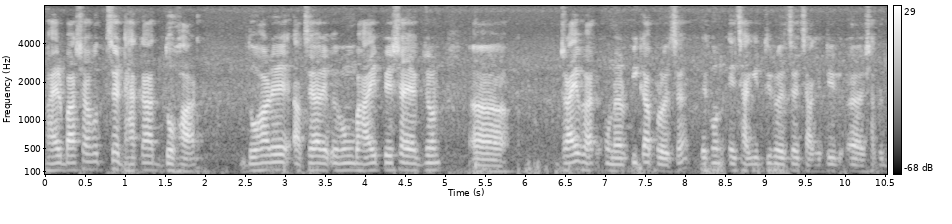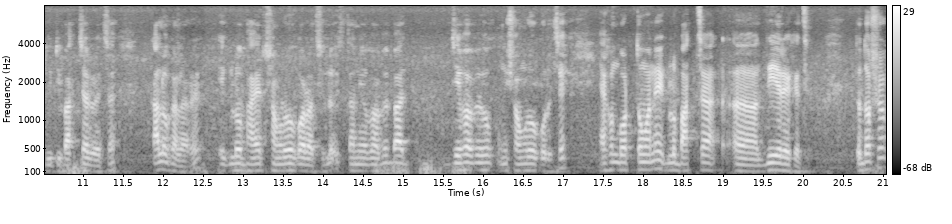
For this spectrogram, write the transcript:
ভাইয়ের বাসা হচ্ছে ঢাকা দোহার। দোহারে আছে আর এবং ভাই পেশায় একজন ড্রাইভার ওনার পিক আপ রয়েছে। দেখুন, এই ছাগিটি রয়েছে, ছাগিটির সাথে দুইটি বাচ্চা রয়েছে, কালো কালারের। এগুলো ভাইয়ের সংগ্রহ করা ছিল স্থানীয়ভাবে বা যেভাবে হোক উনি সংগ্রহ করেছে। এখন বর্তমানে এগুলো বাচ্চা দিয়ে রেখেছে। তো দর্শক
